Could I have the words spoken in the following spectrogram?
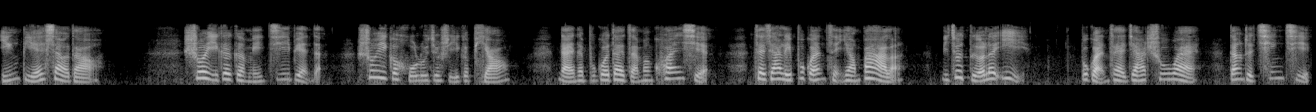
银蝶笑道：“说一个个没机变的，说一个葫芦就是一个瓢。奶奶不过待咱们宽些，在家里不管怎样罢了，你就得了意，不管在家出外。”当着亲戚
